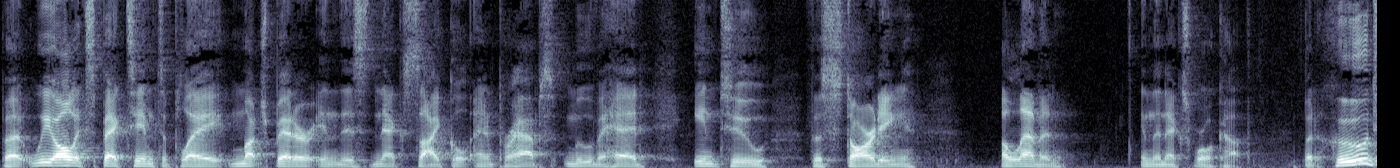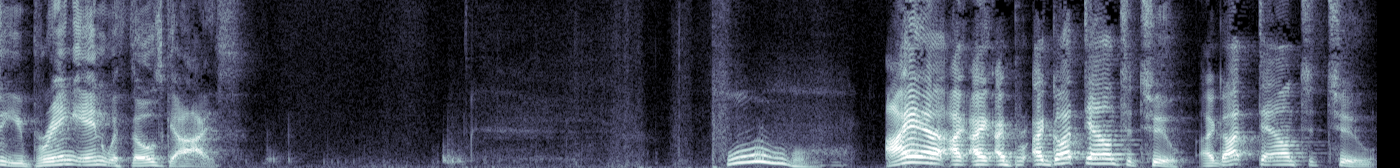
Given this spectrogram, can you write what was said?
But we all expect him to play much better in this next cycle and perhaps move ahead into the starting 11 in the next World Cup. But who do you bring in with those guys? I, uh, I, I, I got down to two. I got down to two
